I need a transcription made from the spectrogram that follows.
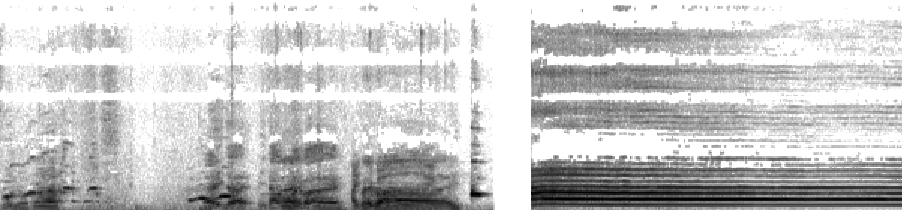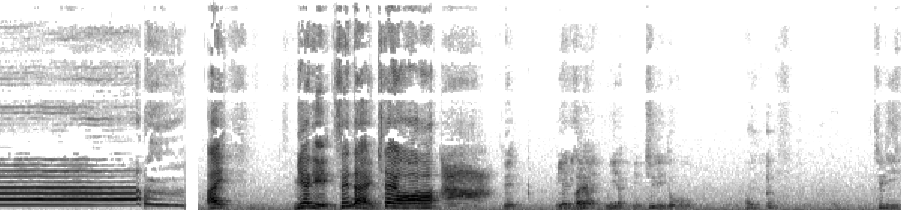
そうだよはいじゃあみんなバイバイ。はい。バイバーイ。はい。宮城、仙台、来たよ。ー。え？宮城じゃない？宮？え、チュリーどこ？はい。チュリー。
